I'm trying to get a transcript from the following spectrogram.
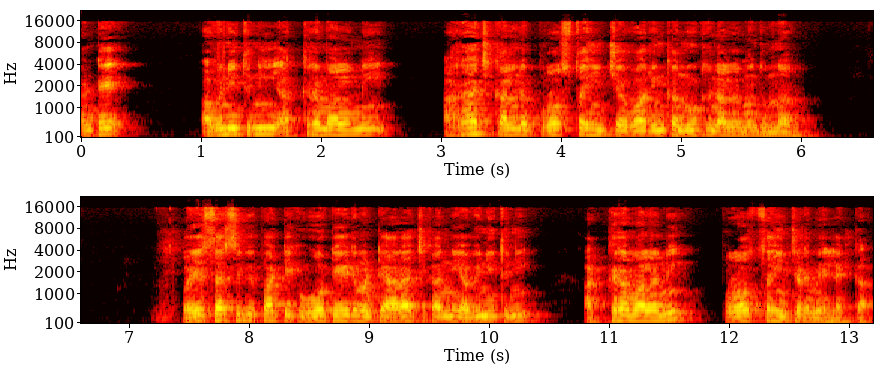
అంటే అవినీతిని అక్రమాలని అరాచకాలని ప్రోత్సహించేవారు ఇంకా నూటికి నలభై మంది ఉన్నారు. వైఎస్ఆర్సీపీ పార్టీకి ఓటు వేయడం అంటే అరాచకాన్ని అవినీతిని అక్రమాలని ప్రోత్సహించడమే లెక్క.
